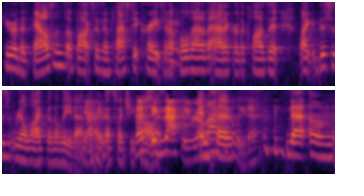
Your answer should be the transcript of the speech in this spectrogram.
here are the thousands of boxes and plastic crates that I pulled out of the attic or the closet. Like, this is real life with Alita. I think that's what you That's call it. exactly real And life so- with Alita. That, um,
